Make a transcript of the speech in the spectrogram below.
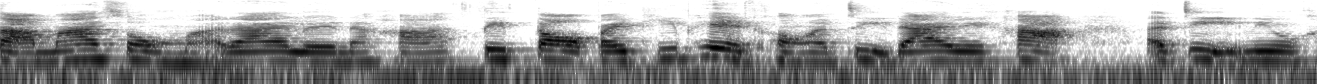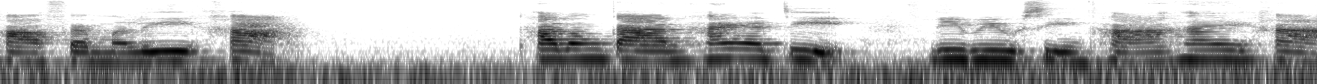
สามารถส่งมาได้เลยนะคะ ติดต่อไปที่เพจของอาจิได้เลยค่ะอาจินิวคาแฟมิลี่ค่ะ ถ้าต้องการให้อาจิรีวิวสินค้าให้ค่ะ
